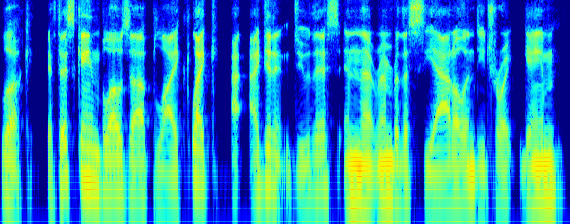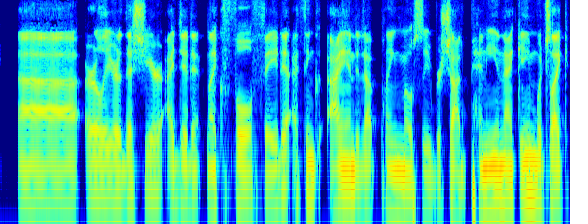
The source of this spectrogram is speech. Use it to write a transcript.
look, if this game blows up like like I, I didn't do this in the remember the Seattle and Detroit game uh earlier this year. I didn't like full fade it. I think I ended up playing mostly Rashaad Penny in that game, which like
